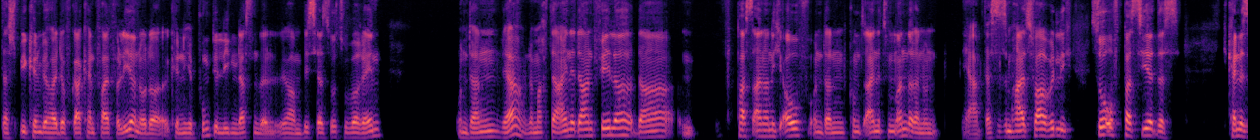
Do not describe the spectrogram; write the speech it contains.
das Spiel können wir heute auf gar keinen Fall verlieren oder können hier Punkte liegen lassen, weil wir haben bisher so souverän. Und dann, ja, dann macht der eine da einen Fehler, da passt einer nicht auf und dann kommt eine zum anderen. Und ja, das ist im HSV wirklich so oft passiert, dass ich kann das,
